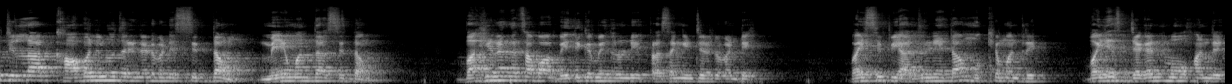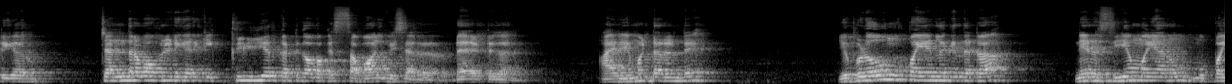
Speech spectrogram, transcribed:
జిల్లా కాబలిలో జరిగినటువంటి సిద్ధం మేమంతా సిద్ధం. బహిరంగ సభ వేదిక మీద నుండి ప్రసంగించినటువంటి వైసీపీ అధినేత ముఖ్యమంత్రి వైఎస్ జగన్మోహన్ రెడ్డి గారు చంద్రబాబు నాయుడు గారికి క్లియర్ కట్గా ఒక సవాల్ విసిరారు డైరెక్ట్గానే. ఆయన ఏమంటారంటే ఎప్పుడో ముప్పై ఏళ్ళ కిందట నేను సీఎం అయ్యాను ముప్పై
